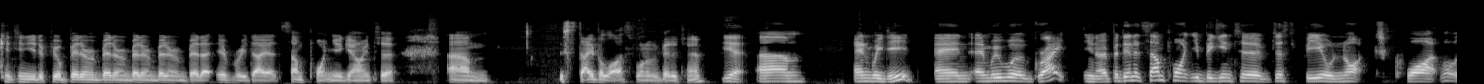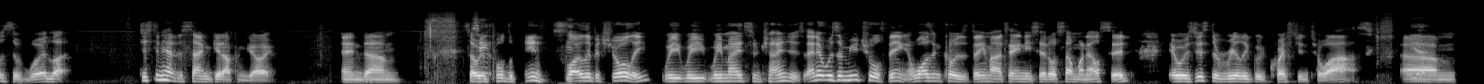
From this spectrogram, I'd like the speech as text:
continue to feel better and better and better and better and better every day. At some point, you're going to um, stabilize, for want of a better term. Yeah. Um, and we did, and and we were great, you know. But then at some point, you begin to just feel not quite. What was the word like? Just didn't have the same get up and go, and um, so we pulled the pin slowly but surely. We, we we made some changes, and it was a mutual thing. It wasn't because Demartini said or someone else said. It was just a really good question to ask. Yeah. Um,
